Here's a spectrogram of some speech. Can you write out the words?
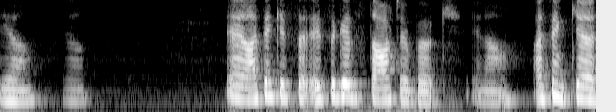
Yeah, yeah, yeah. I think it's a it's a good starter book. You know, I think uh,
